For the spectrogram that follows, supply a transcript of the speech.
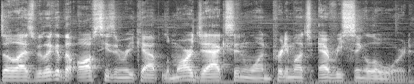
So as we look at the offseason recap, Lamar Jackson won pretty much every single award.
